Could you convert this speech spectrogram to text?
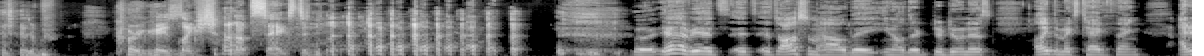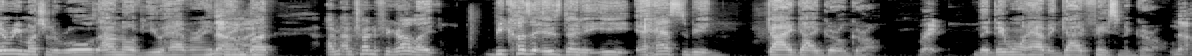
the- Corey Graves is like, shut up, Saxton. But yeah, I mean it's it's it's awesome how they you know they're they're doing this. I like the mixed tag thing. I didn't read much of the rules. I don't know if you have or anything, I- but I'm I'm trying to figure out like because it is WWE, it has to be guy guy girl girl. right. Like they won't have a guy facing a girl. No.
